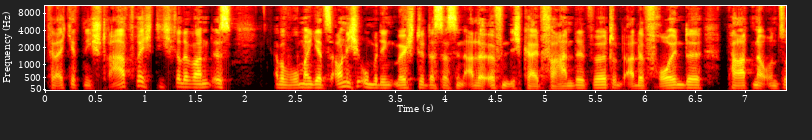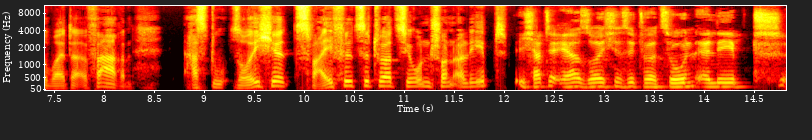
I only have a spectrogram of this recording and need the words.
vielleicht jetzt nicht strafrechtlich relevant ist, aber wo man jetzt auch nicht unbedingt möchte, dass das in aller Öffentlichkeit verhandelt wird und alle Freunde, Partner und so weiter erfahren. Hast du solche Zweifelssituationen schon erlebt? Ich hatte eher solche Situationen erlebt,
